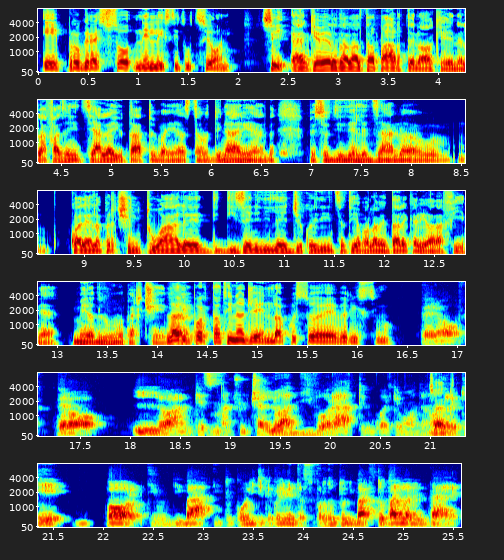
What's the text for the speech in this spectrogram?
e progresso nelle istituzioni. Sì, è anche vero dall'altra parte no, che nella fase iniziale ha aiutato in maniera straordinaria, penso di Delezzano, qual è la percentuale di disegni di legge, quelli di iniziativa parlamentare che arriva alla fine? Meno dell'1%. L'ha riportato in agenda, questo è verissimo. Però, però lo ha anche smaciato, cioè lo ha divorato in qualche modo, no? certo. perché porti un dibattito politico, poi diventa soprattutto un dibattito parlamentare,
